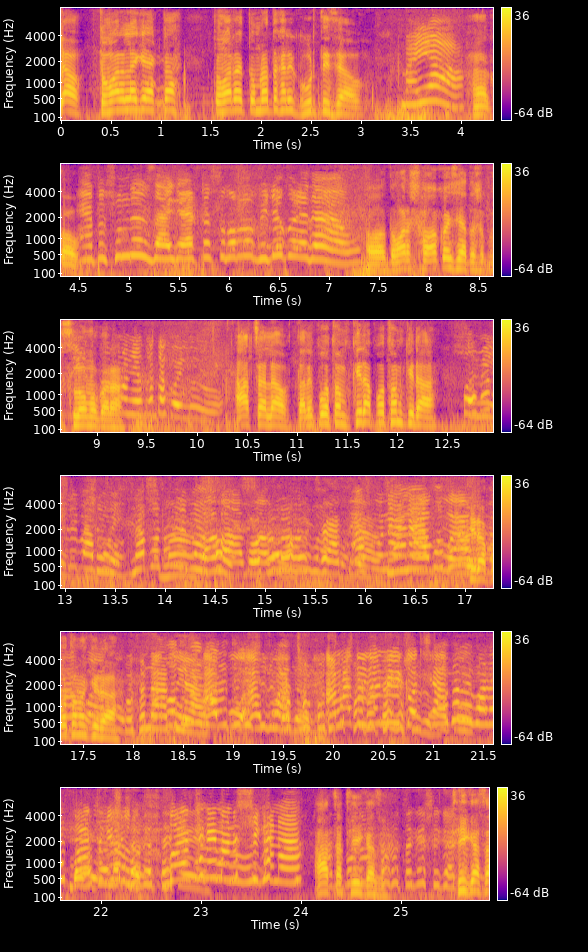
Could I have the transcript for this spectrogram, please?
লাও তোমার লাগে একটা তোমার তোমরা তো খালি ঘুরতে যাও। ভাইয়া হ্যাঁ কও। এত সুন্দর জায়গা একটা স্লোমো ভিডিও করে দাও। ও তোমার শখ হয়েছে এত স্লোমো করা। কথা কইলো। আচ্ছা লাও তাহলে প্রথম কিরা প্রথম কিরা? প্রথমে বাবু। না প্রথমে কিরা প্রথমে কিরা? আচ্ছা ঠিক আছে ছোট থেকে শিখা ঠিক আছে।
